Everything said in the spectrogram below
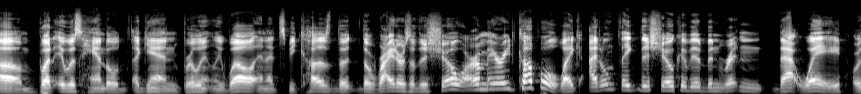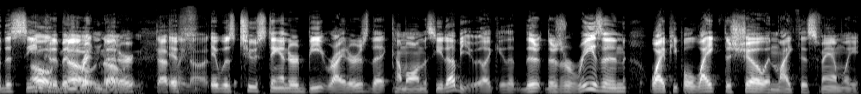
Um, but it was handled again brilliantly well, and it's because the the writers of this show are a married couple. Like I don't think this show could have been written that way, or this scene oh, could have been no, written no, better Definitely if not. it was two standard beat writers that come on the CW. Like there, there's a reason why people like the show and like this family,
